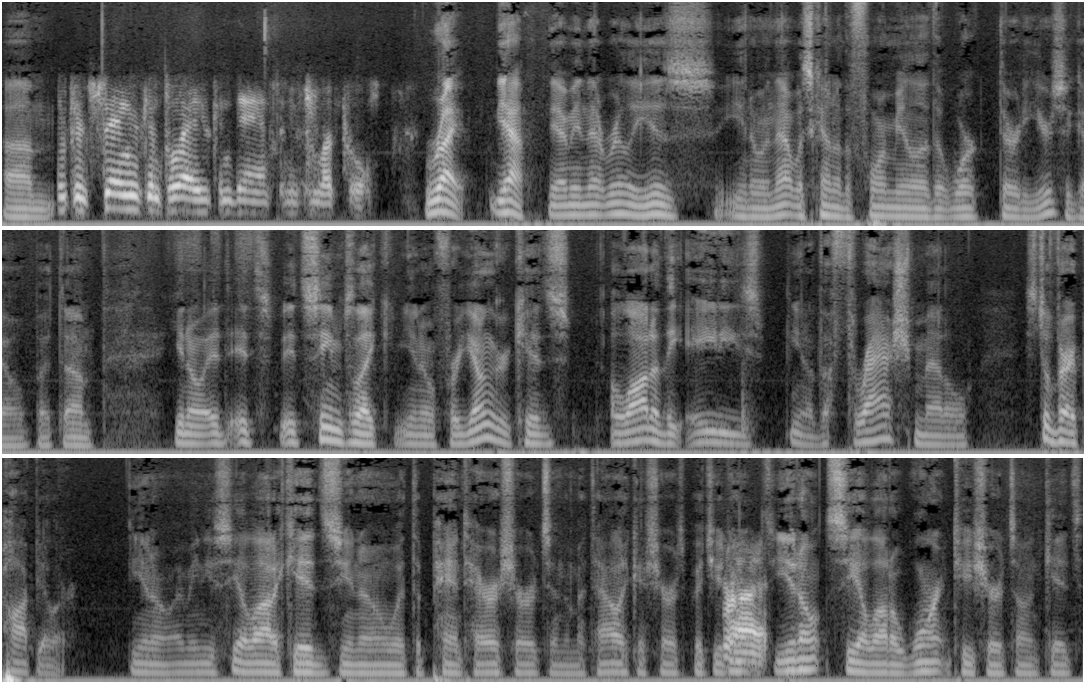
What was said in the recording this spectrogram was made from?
Um, who can sing, who can play, who can dance, and who can look cool. Right. Yeah. Yeah. I mean, that really is, you know, and that was kind of the formula that worked 30 years ago. But, um, you know, it, it's it seems like you know for younger kids, a lot of the 80s, you know, the thrash metal still very popular. You know, I mean, you see a lot of kids, you know, with the Pantera shirts and the Metallica shirts, but you don't you don't see a lot of Warrant T-shirts on kids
